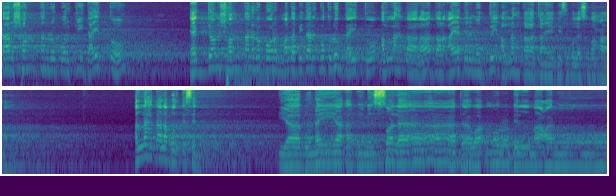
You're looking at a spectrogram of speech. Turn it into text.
তার সন্তানের উপর কি দায়িত্ব? একজন সন্তানের উপর মাতা পিতার কতটুক দায়িত্ব? আল্লাহ তাআলা তার আয়াতের মধ্যেই আল্লাহ তাআলা জানিয়ে দিয়েছে বলে সুবহানাল্লাহ। আল্লাহ তাআলা বলতেছেন ইয়া বুনাইয়া আকিমিস সালাতা ওয়া'মুর বিল মা'রুফ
